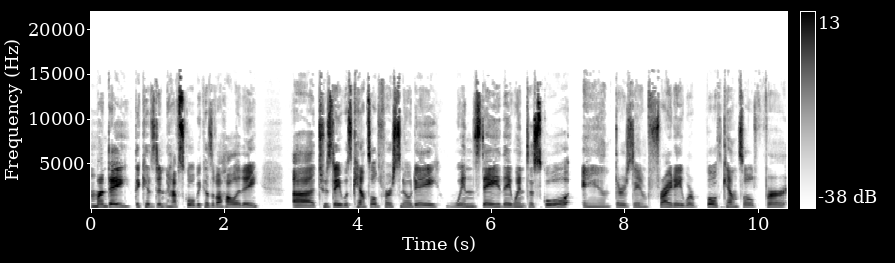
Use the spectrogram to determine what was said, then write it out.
Monday, the kids didn't have school because of a holiday. Uh, Tuesday was canceled for snow day. Wednesday, they went to school. And Thursday and Friday were both canceled for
